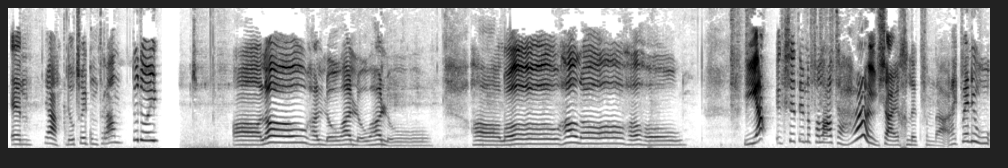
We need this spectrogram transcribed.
En ja, deel 2 komt eraan. Doei doei. Hallo, hallo, hallo, hallo. Hallo, hallo, ho. Ja, ik zit in een verlaten huis eigenlijk vandaag. Ik weet niet hoe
